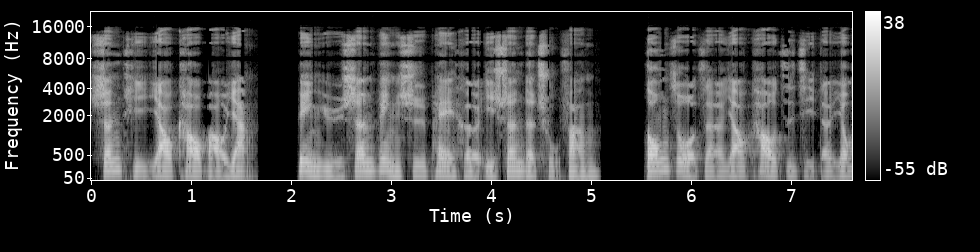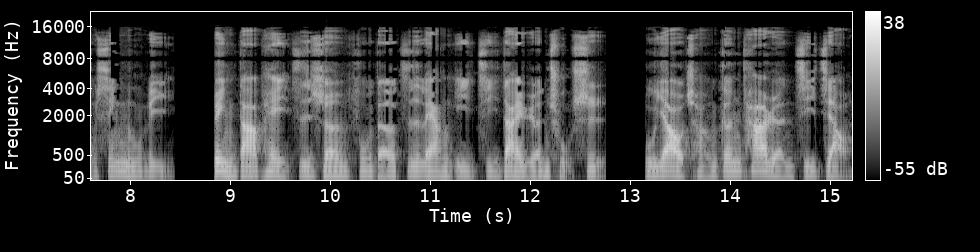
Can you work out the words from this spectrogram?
身体要靠保养并于生病时配合医生的处方。工作则要靠自己的用心努力并搭配自身福德资粮以及待人处事不要常跟他人计较。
